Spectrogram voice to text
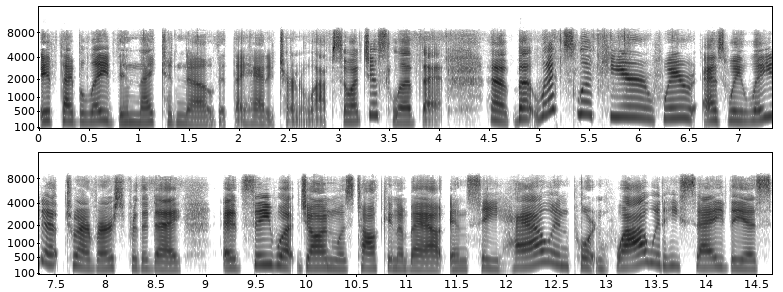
if they believed, then they could know that they had eternal life. So I just love that. Uh, but let's look here where, as we lead up to our verse for the day, and see what John was talking about and see how important, why would he say this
